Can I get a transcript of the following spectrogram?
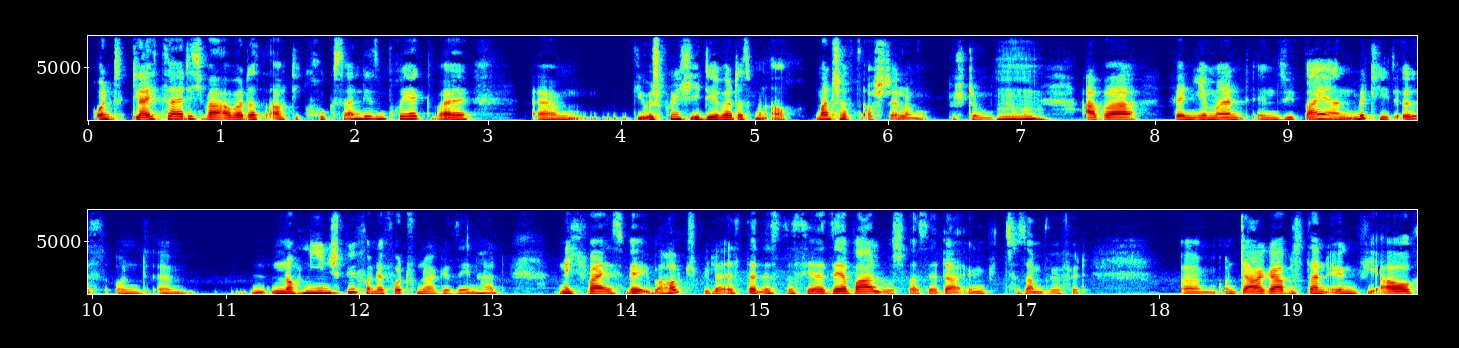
Und gleichzeitig war aber das auch die Krux an diesem Projekt, weil ähm, die ursprüngliche Idee war, dass man auch Mannschaftsausstellungen bestimmen kann. Mhm. Aber wenn jemand in Südbayern Mitglied ist und ähm, noch nie ein Spiel von der Fortuna gesehen hat, nicht weiß, wer überhaupt Spieler ist, dann ist das ja sehr wahllos, was er da irgendwie zusammenwürfelt. Ähm, und da gab es dann irgendwie auch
